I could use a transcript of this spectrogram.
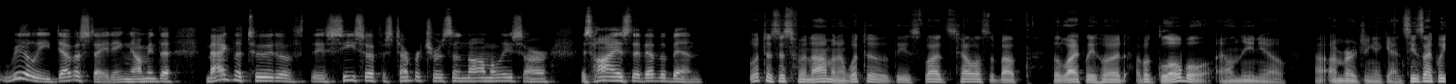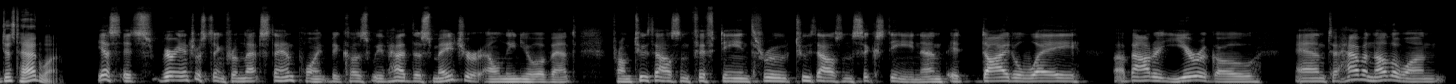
really devastating. I mean, the magnitude of the sea surface temperatures anomalies are as high as they've ever been. What does this phenomenon, what do these floods tell us about the likelihood of a global El Nino uh, emerging again? Seems like we just had one. Yes, it's very interesting from that standpoint because we've had this major El Nino event from 2015 through 2016, and it died away about a year ago. And to have another one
